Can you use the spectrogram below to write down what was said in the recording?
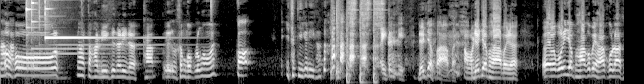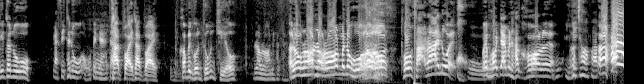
มากโอ้ครับโห หน้าตาดีขึ้นนะดิเนอะครับ เออสงบลงมั้งไหมก็อีกสักทีก็ดีครับ ไอ้ตั้งทีเดี๋ยวจะพาไป เอาไว้ เดี๋ยวจะพาไปนะ เออวันนี้จะพาเขาไปหาคนราศีธนู ราศีธนูโอ้โหเป็นไงอาจารธาย์ตุไฟธาตุไฟเขาเป็นคนฉุนเฉียว เราร้อนไหมครับอาจารย์เออเราร้อนเราร้อนไม่ต้องห่วงเราร้อน โทสะร้ายด้วยโอ้โหไม่พอใจมันหักคอเลยอะอีกที่ชอบครับ อ่าฮะ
